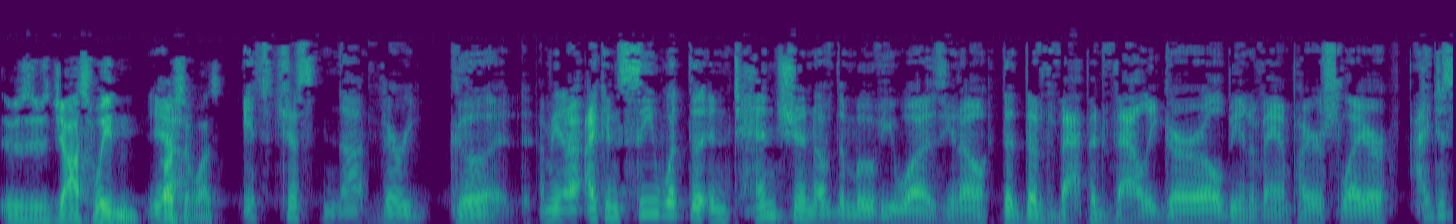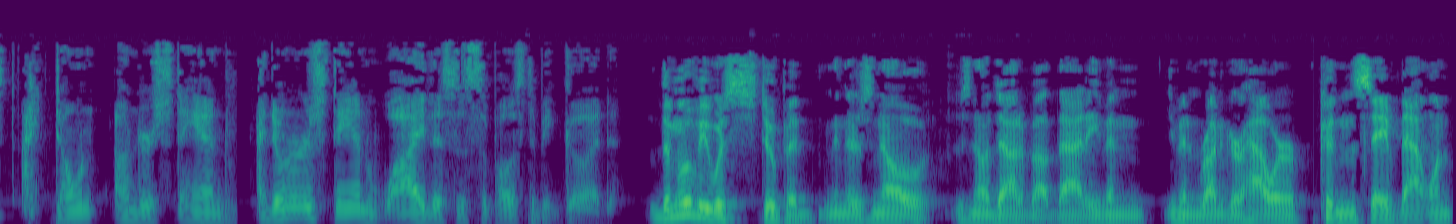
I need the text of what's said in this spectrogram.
it was, it was Joss Whedon. Yeah. Of course it was. it's just not very good. I mean, I, I can see what the intention of the movie was, you know, the, the Vapid Valley girl being a vampire slayer. I just, I don't understand, I don't understand why this is supposed to be good. the movie was stupid. I mean, there's no, there's no doubt about that. Even, even Rutger Hauer couldn't save that one.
